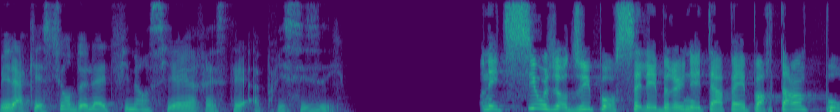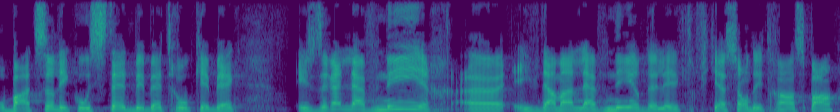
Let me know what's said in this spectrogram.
mais la question de l'aide financière restait à préciser. On est ici aujourd'hui pour célébrer une étape importante pour bâtir l'écosystème des batteries au Québec. Et je dirais l'avenir, euh, évidemment, l'avenir de l'électrification des transports.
